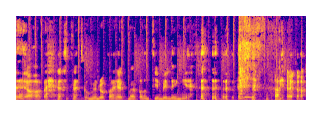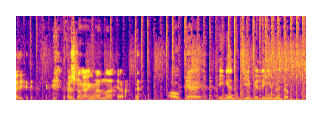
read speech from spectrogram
Ja, jeg vet ikke om Moondrop er helt med på den teambuilding første omgang, men uh, ja. ok. Ingen teambuilding i Moondrop.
